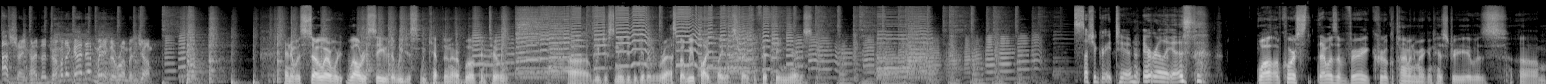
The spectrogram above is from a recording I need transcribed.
I shanghaied the drummer, the guy that made the rumba jump and it was so well received that we just we kept it in our book until uh, we just needed to give it a rest. But we probably played it straight for 15 years. Such a great tune. It really is. well, of course, that was a very critical time in American history. It was um,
